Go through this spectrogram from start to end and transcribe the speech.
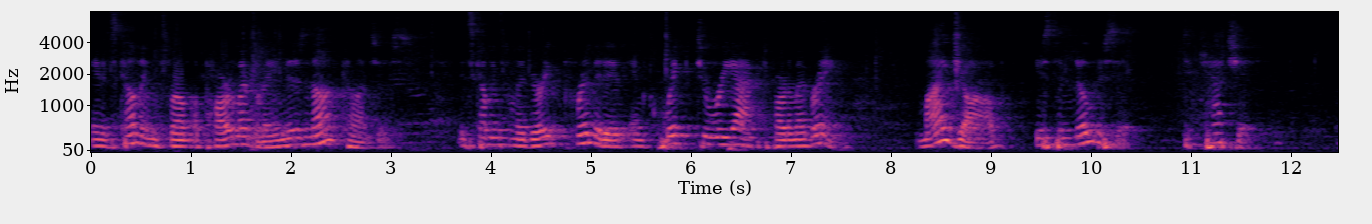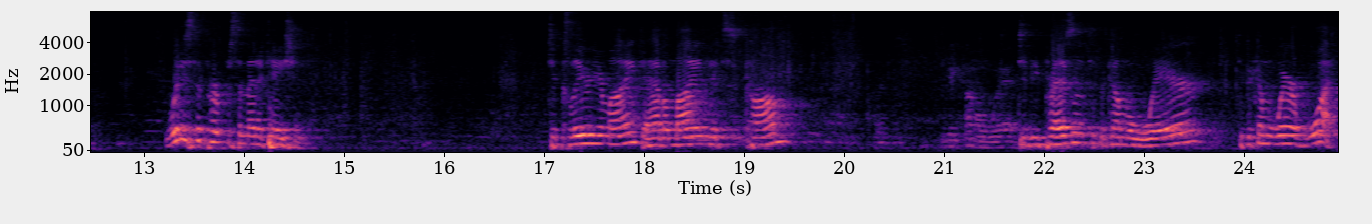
And it's coming from a part of my brain that is not conscious. It's coming from a very primitive and quick to react part of my brain. My job is to notice it, to catch it. What is the purpose of meditation? To clear your mind, to have a mind that's calm, To become aware. to be present, to become aware, to become aware of what?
